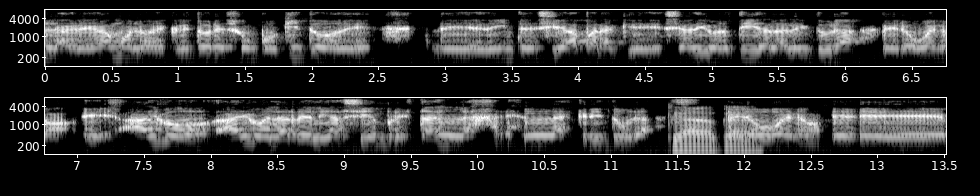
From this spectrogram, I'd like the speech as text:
le agregamos los escritores un poquito de, de, intensidad para que sea divertida la lectura, pero bueno, eh, algo, algo de la realidad siempre está en la, en la escritura. Claro, claro. Pero bueno, eh,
